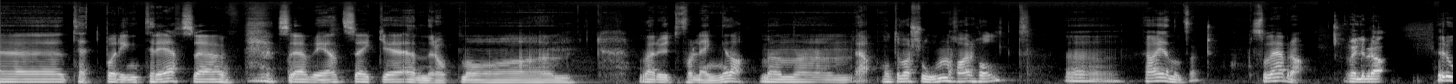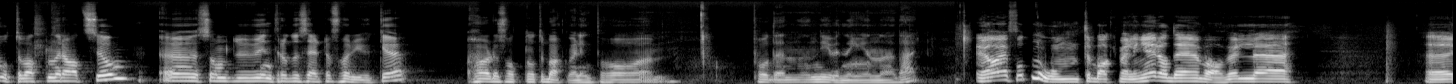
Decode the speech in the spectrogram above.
eh, tett på ring 3, så jeg, så jeg vet så jeg ikke ender opp med å være ute for lenge, da. Men ja, motivasjonen har holdt. Eh, Jeg har gjennomført, så det er bra. Veldig bra. Rotevatn-ratioen, eh, som du introduserte forrige uke, har du fått noe tilbakemelding på, eh, på den nyvinningen der? Ja, jeg har fått noen tilbakemeldinger, og det var vel eh, eh,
